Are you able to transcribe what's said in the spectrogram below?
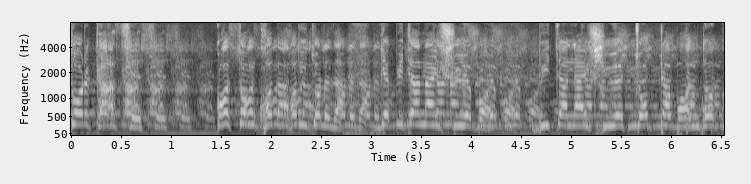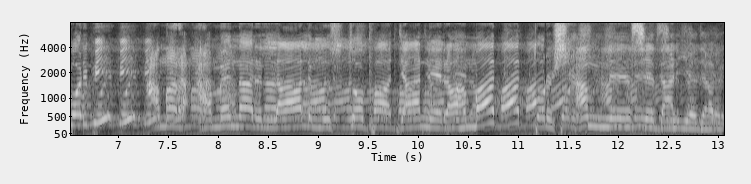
তোর খোদা চলে যা। শুয়ে শুয়ে চোখটা বন্ধ করবি। আমার আমেনার লাল মুস্তফা জানে রহমাত, তোর সামনে এসে দাঁড়িয়ে যাবে।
